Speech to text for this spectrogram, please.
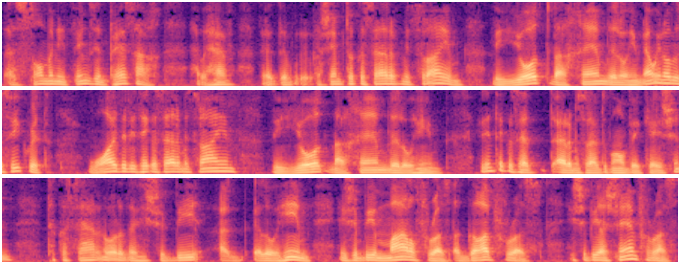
there's so many things in Pesach. We have the, Hashem took us out of Mitzrayim. Liyot lachem lelohim. Now we know the secret. Why did He take us out of Mitzrayim? Liyot lachem lelohim. He didn't take us out, of Mitzrayim to go on vacation. He took us out in order that He should be Elohim. He should be a model for us, a God for us. He should be Hashem for us.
